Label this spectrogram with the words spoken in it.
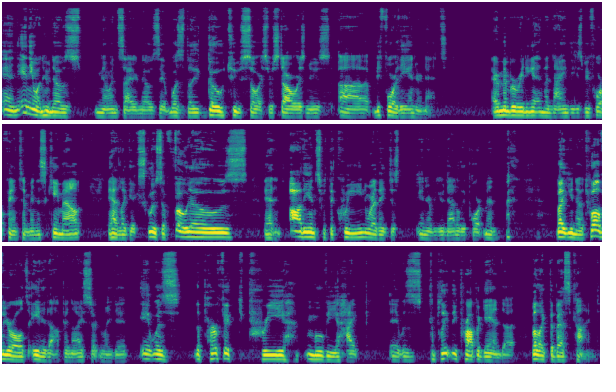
and anyone who knows, you know, Insider knows it was the go-to source for Star Wars news uh, before the internet. I remember reading it in the '90s before Phantom Menace came out. They had like exclusive photos. They had an audience with the Queen where they just interviewed Natalie Portman. but you know, 12 year olds ate it up, and I certainly did. It was the perfect pre movie hype. It was completely propaganda, but like the best kind.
